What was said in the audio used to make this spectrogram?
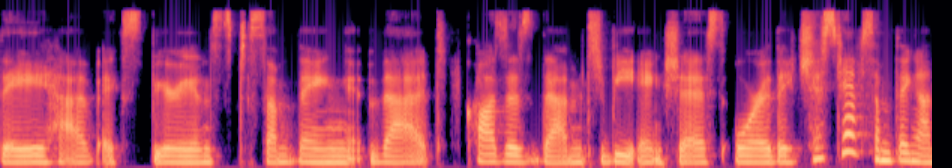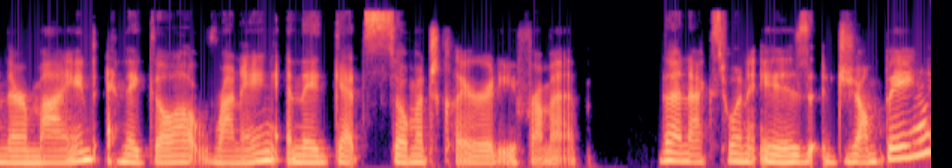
they have experienced something that causes them to be anxious, or they just have something on their mind and they go out running and they get so much clarity from it. The next one is jumping.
